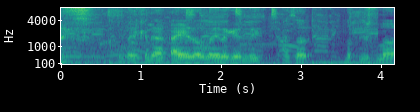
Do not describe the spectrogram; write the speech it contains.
الله يخليها قايده الله إلا قال لك. حصل. جوج فلار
